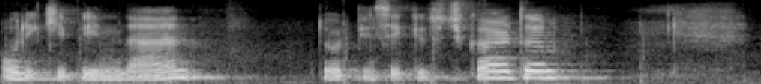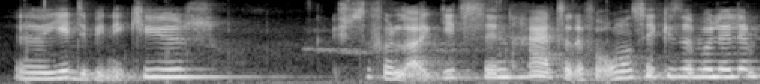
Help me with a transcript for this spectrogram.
12.000'den 4800 çıkardım. Ee, 7200. Şu sıfırlar gitsin. Her tarafı 18'e bölelim.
